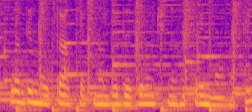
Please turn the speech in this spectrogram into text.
Складемо так, як нам буде зручно його тримати.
